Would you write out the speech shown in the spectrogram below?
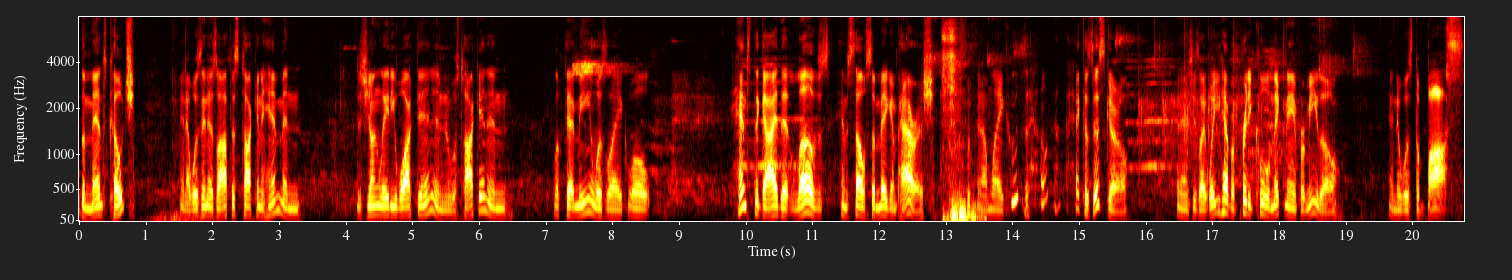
the men's coach, and I was in his office talking to him, and this young lady walked in and was talking and looked at me and was like, "Well." Hence the guy that loves himself some Megan Parrish. and I'm like, who the hell- heck is this girl? And then she's like, well, you have a pretty cool nickname for me, though. And it was the boss,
